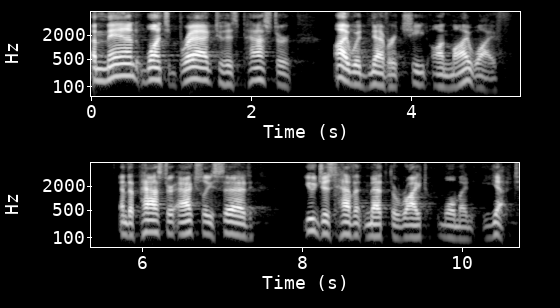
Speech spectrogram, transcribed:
A man once bragged to his pastor, I would never cheat on my wife. And the pastor actually said, You just haven't met the right woman yet.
